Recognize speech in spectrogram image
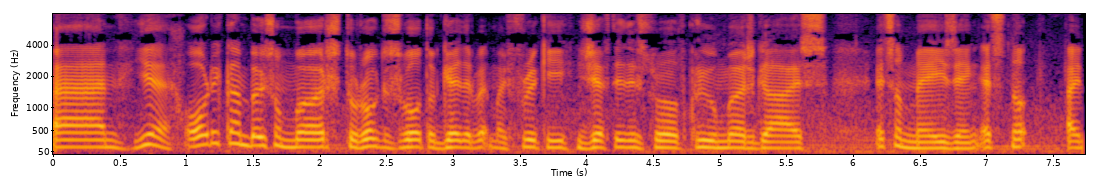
And yeah, you can buy some merch to rock this world together with my freaky JefStetics World crew merch guys. It's amazing. It's not I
